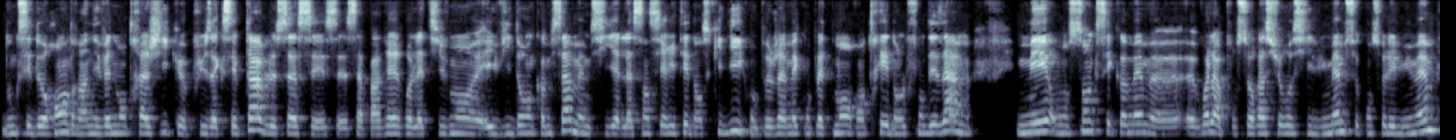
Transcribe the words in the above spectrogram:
Donc, c'est de rendre un événement tragique plus acceptable. Ça, ça paraît relativement évident comme ça, même s'il y a de la sincérité dans ce qu'il dit, qu'on peut jamais complètement rentrer dans le fond des âmes mais on sent que c'est quand même, euh, voilà, pour se rassurer aussi lui-même, se consoler lui-même.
